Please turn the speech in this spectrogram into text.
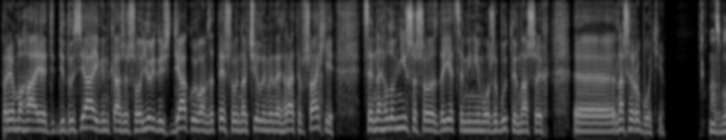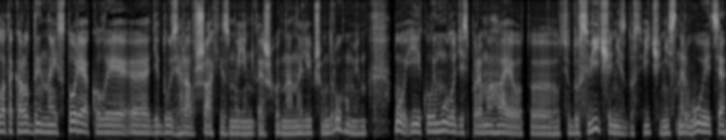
перемагає дідуся, і він каже, що Юрій Ильич, дякую вам за те, що ви навчили мене грати в шахи. Це найголовніше, що здається, мені може бути в наших, е, нашій роботі. У нас була така родинна історія, коли е, дідусь грав в шахи з моїм теж на найліпшим другом. Він, ну, і коли молодість перемагає от, е, цю досвідченість, досвідченість нервується,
